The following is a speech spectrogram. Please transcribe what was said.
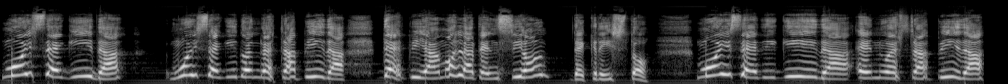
Muy seguida, muy seguido en nuestras vidas, desviamos la atención de Cristo. Muy seguida en nuestras vidas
